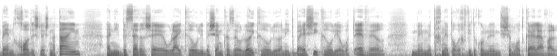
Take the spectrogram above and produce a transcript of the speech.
בין חודש לשנתיים, אני בסדר שאולי יקראו לי בשם כזה או לא יקראו לי, או אני אתבייש שיקראו לי או whatever, מתכנת עורך וידאו כל מיני שמות כאלה, אבל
